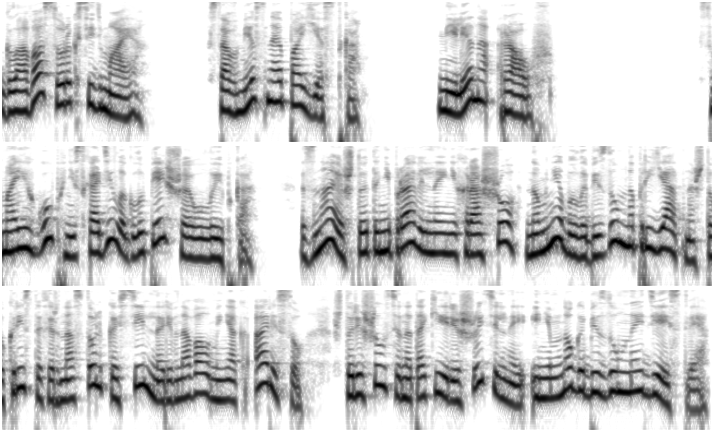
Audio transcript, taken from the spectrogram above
Глава 47. Совместная поездка. Милена Рауф. С моих губ не сходила глупейшая улыбка. Знаю, что это неправильно и нехорошо, но мне было безумно приятно, что Кристофер настолько сильно ревновал меня к Арису, что решился на такие решительные и немного безумные действия.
